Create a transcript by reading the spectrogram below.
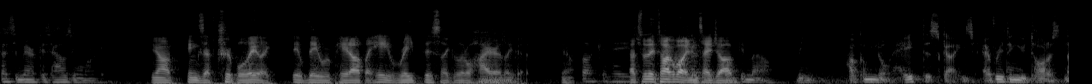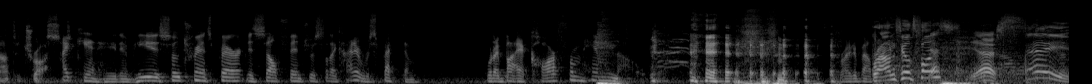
that's America's housing market. You know, how things have AAA like they, they were paid off. Like, hey, rate this like a little higher. Like, you know, Fucking hate that's what they talk about in Inside Job. I mean, how come you don't hate this guy? He's everything you taught us not to trust. I can't hate him. He is so transparent in his self-interest that I kind of respect him. Would I buy a car from him? No. right about Brownfield Fund? Yes. Hey.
